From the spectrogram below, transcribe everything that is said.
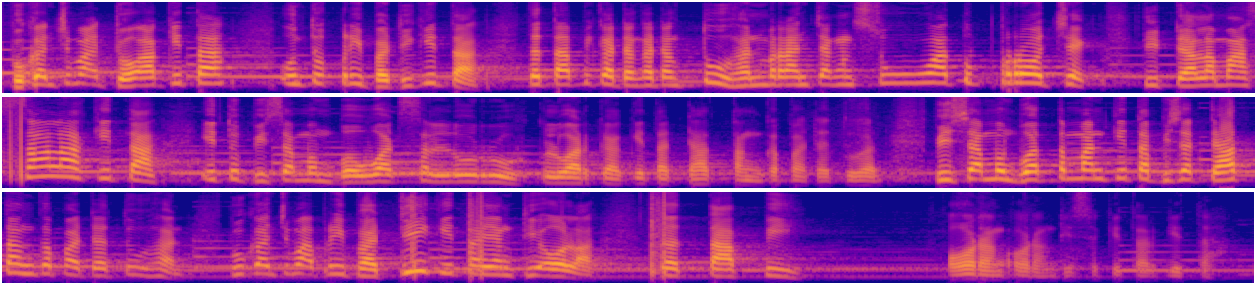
Bukan cuma doa kita untuk pribadi kita, tetapi kadang-kadang Tuhan merancangkan suatu proyek di dalam masalah kita itu bisa membawa seluruh keluarga kita datang kepada Tuhan. Bisa membuat teman kita bisa datang kepada Tuhan. Bukan cuma pribadi kita yang diolah, tetapi orang-orang di sekitar kita.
